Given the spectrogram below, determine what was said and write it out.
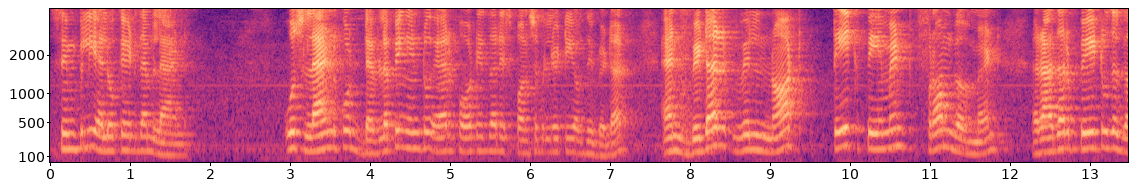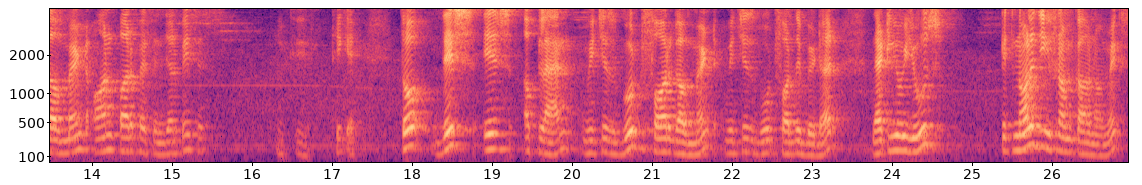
simply allocate them land. उस लैंड को developing into airport is the responsibility of the bidder and bidder will not take payment from government rather pay to the government on per passenger basis okay. ठीक है? तो this is a plan which is good for government which is good for the bidder that you use technology from economics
